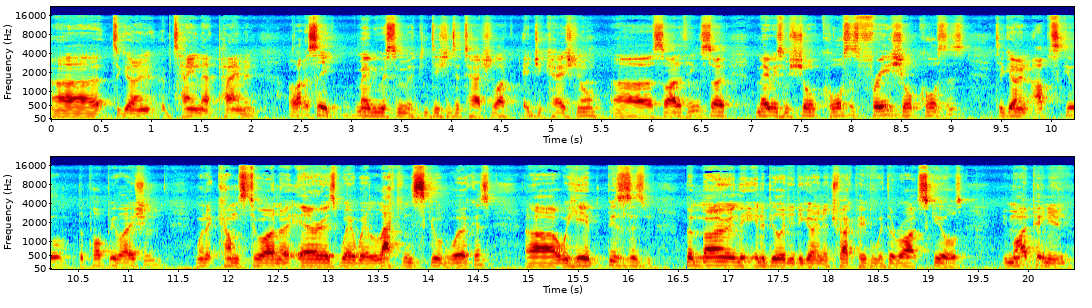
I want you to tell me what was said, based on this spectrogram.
uh, to go and obtain that payment. I'd like to see maybe with some conditions attached, like educational uh, side of things. So maybe some short courses, free short courses, to go and upskill the population when it comes to I know areas where we're lacking skilled workers. Uh, we hear businesses bemoan the inability to go and attract people with the right skills. In my opinion,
